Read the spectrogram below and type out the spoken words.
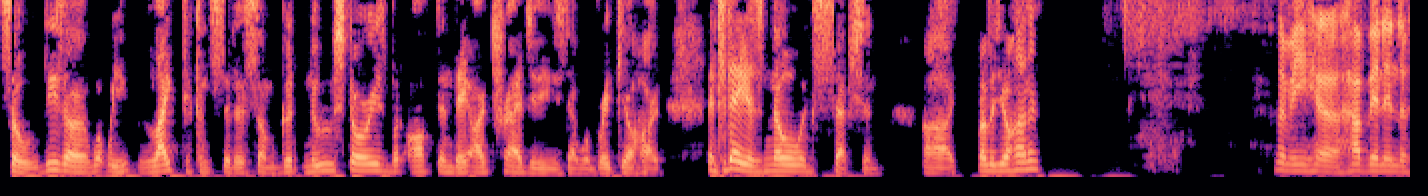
So these are what we like to consider some good news stories, but often they are tragedies that will break your heart. And today is no exception. Uh, Brother Johanna? Let me, uh, I've been in the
